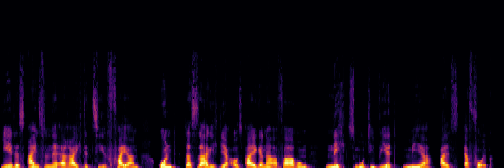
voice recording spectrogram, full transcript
jedes einzelne erreichte Ziel feiern. Und das sage ich dir aus eigener Erfahrung, Nichts motiviert mehr als Erfolg.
